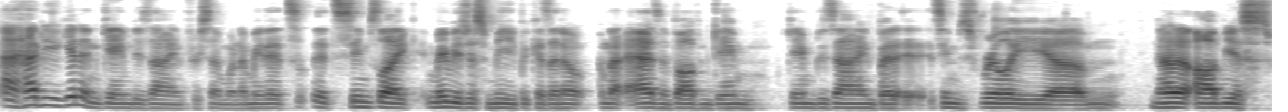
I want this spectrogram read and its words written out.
Uh, how do you get in game design for someone? I mean, it's it seems like maybe it's just me because I don't I'm not as involved in game game design, but it seems really um, not an obvious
